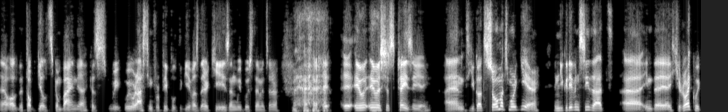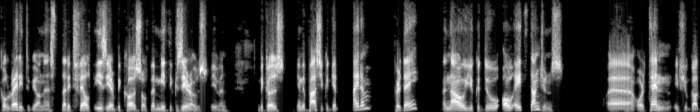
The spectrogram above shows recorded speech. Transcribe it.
uh, all the top guilds combined, yeah, because we, we were asking for people to give us their keys and we boost them, etc. it, it, it, it was just crazy, and you got so much more gear, and you could even see that uh, in the heroic week already, to be honest, that it felt easier because of the mythic zeros, even because in the past you could get item per day, and now you could do all eight dungeons, uh, or ten if you got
